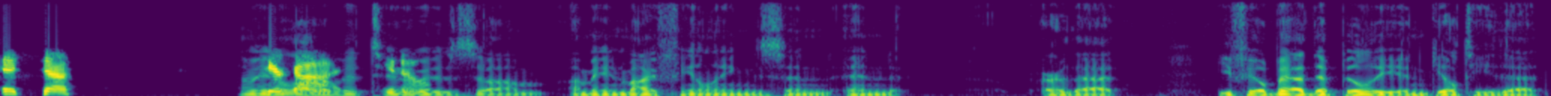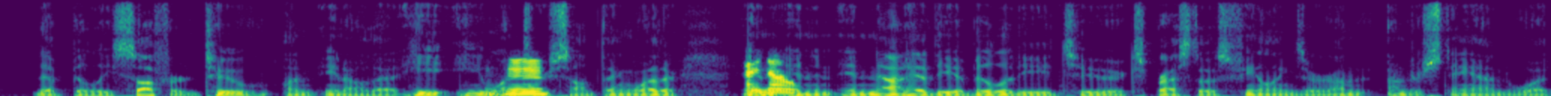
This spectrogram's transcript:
it just. I mean, a lot of it too you know? is, um, I mean, my feelings and and are that you feel bad that Billy and guilty that that Billy suffered too. On you know that he he mm-hmm. went through something, whether and, I know, and, and not have the ability to express those feelings or un, understand what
